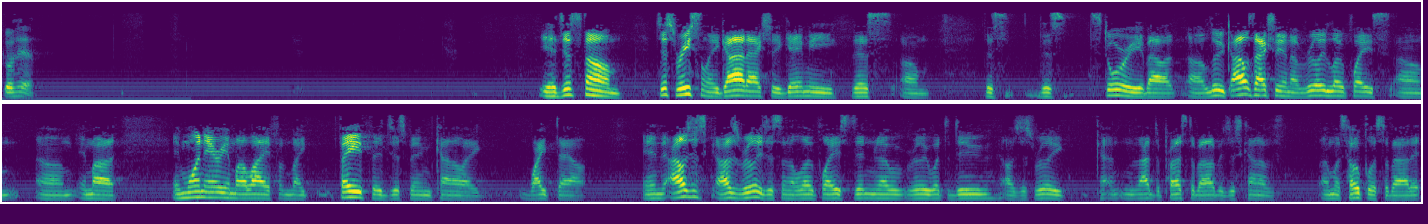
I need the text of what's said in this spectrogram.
Go ahead. Yeah, just um, just recently, God actually gave me this um, this this story about uh, Luke. I was actually in a really low place um, um, in my in one area of my life. I'm like faith had just been kind of like wiped out, and I was just I was really just in a low place. Didn't know really what to do. I was just really kind of not depressed about it, but just kind of almost hopeless about it.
